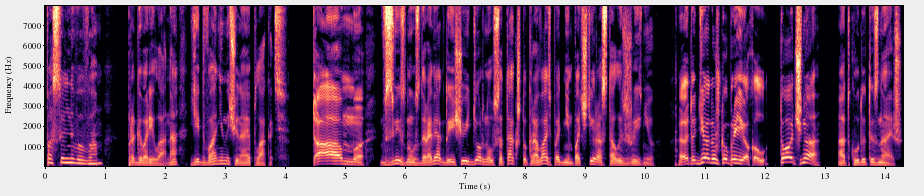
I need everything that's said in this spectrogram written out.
посыльного вам» проговорила она, едва не начиная плакать. «Там!» — взвизнул здоровяк, да еще и дернулся так, что кровать под ним почти рассталась с жизнью. «Это дедушка приехал! Точно!» «Откуда ты знаешь?»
